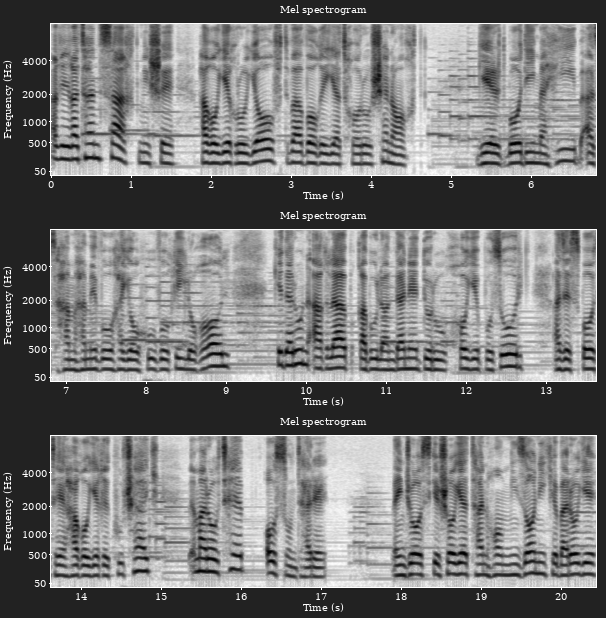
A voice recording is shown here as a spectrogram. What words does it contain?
حقیقتا سخت میشه حقایق رو یافت و واقعیت ها رو شناخت. گردبادی مهیب از همهمه و هیاهو و قیل و غال که در اون اغلب قبولاندن دروغهای بزرگ از اثبات حقایق کوچک به مراتب آسون تره و اینجاست که شاید تنها میزانی که برای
